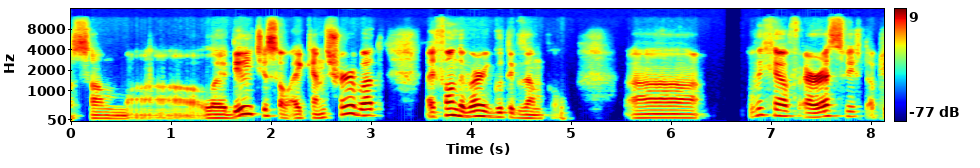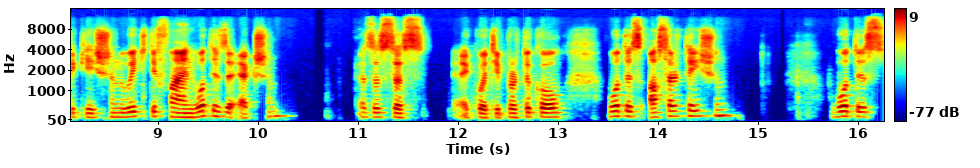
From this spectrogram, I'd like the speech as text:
some uh, liability, so I can share, but I found a very good example. Uh, we have a ReSwift application which defined what is the action, as this is Equatable protocol, what is assertion, what is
